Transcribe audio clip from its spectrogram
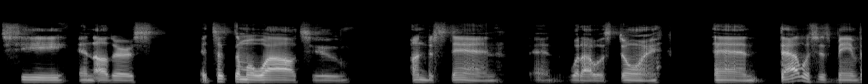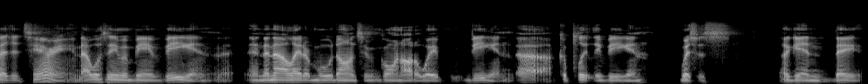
she and others it took them a while to understand and what I was doing. And that was just being vegetarian. That wasn't even being vegan. And then I later moved on to going all the way vegan, uh, completely vegan, which is again, they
